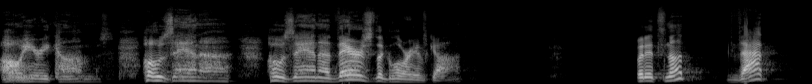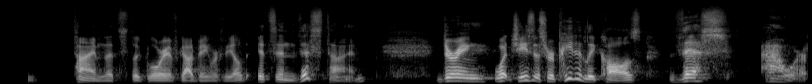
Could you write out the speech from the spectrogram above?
Oh, here he comes. Hosanna, Hosanna. There's the glory of God. But it's not that time that's the glory of God being revealed. It's in this time, during what Jesus repeatedly calls this hour.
